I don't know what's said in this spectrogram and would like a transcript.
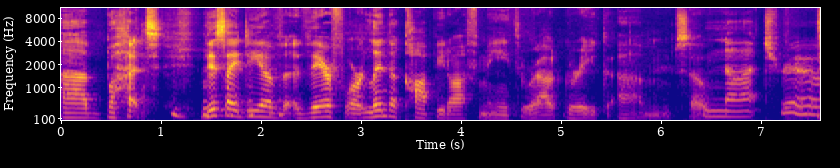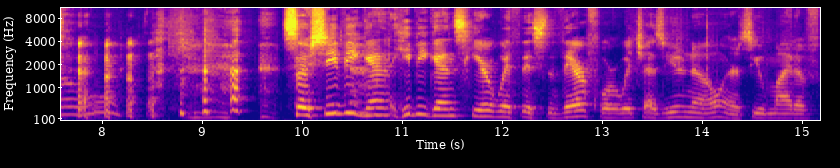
uh, but this idea of therefore, Linda copied off me throughout Greek. Um, so Not true. so she began he begins here with this therefore which as you know or as you might have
